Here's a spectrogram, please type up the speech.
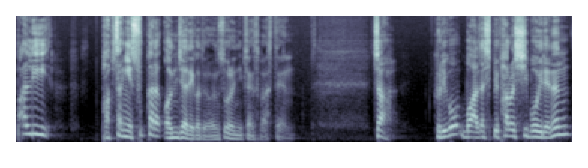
빨리 밥상에 숟가락 얹어야 되거든. 소련 입장에서 봤을 땐. 자, 그리고 뭐 알다시피 8월 15일에는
